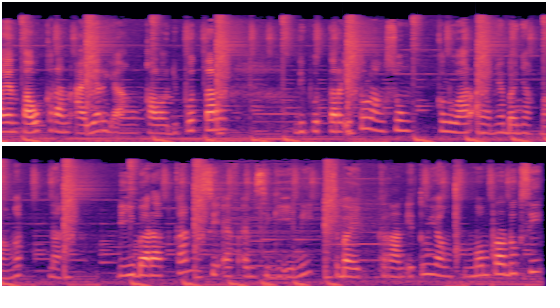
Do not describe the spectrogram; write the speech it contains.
kalian tahu keran air yang kalau diputar diputar itu langsung keluar airnya banyak banget. Nah diibaratkan si FMCG ini sebagai keran itu yang memproduksi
